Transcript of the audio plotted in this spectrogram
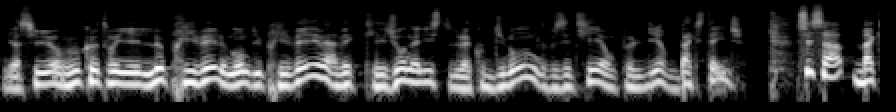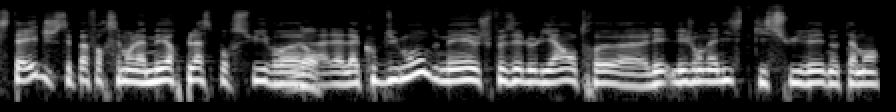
bien sûr, vous côtoyez le privé, le monde du privé, avec les journalistes de la Coupe du Monde, vous étiez, on peut le dire, backstage c'est ça, backstage. C'est pas forcément la meilleure place pour suivre euh, la, Coupe du Monde, mais je faisais le lien entre euh, les, journalistes qui suivaient notamment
